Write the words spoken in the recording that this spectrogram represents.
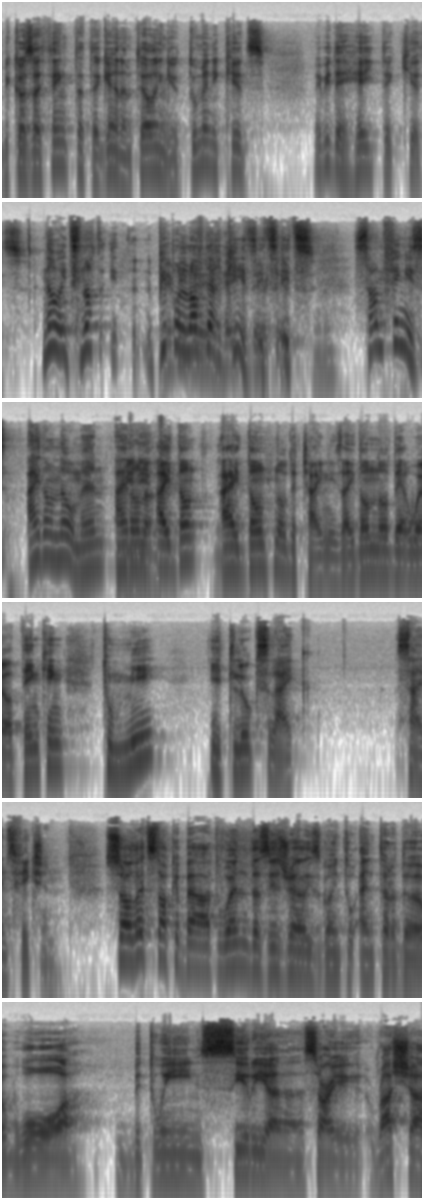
Because I think that again, I'm telling you, too many kids. Maybe they hate their kids. no it's not it, people Maybe love their kids. their it's kids, it's you know? something is i don't know man. I Me don't know. i don't i don't know the chinese. I don't know their way of thinking. To me it looks like science fiction. So let's talk about when does Israel is going to enter the war between Syria, sorry, Russia,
